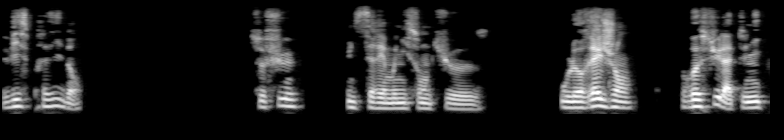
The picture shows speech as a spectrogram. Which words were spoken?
vice-président. Ce fut une cérémonie somptueuse, où le régent reçut la tunique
